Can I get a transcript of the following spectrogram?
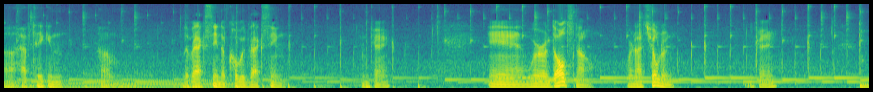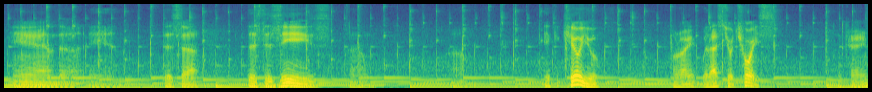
uh, have taken um, the vaccine, the COVID vaccine. Okay? And we're adults now, we're not children. Okay? And, uh, and this, uh, this disease it could kill you. All right, but that's your choice. Okay.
